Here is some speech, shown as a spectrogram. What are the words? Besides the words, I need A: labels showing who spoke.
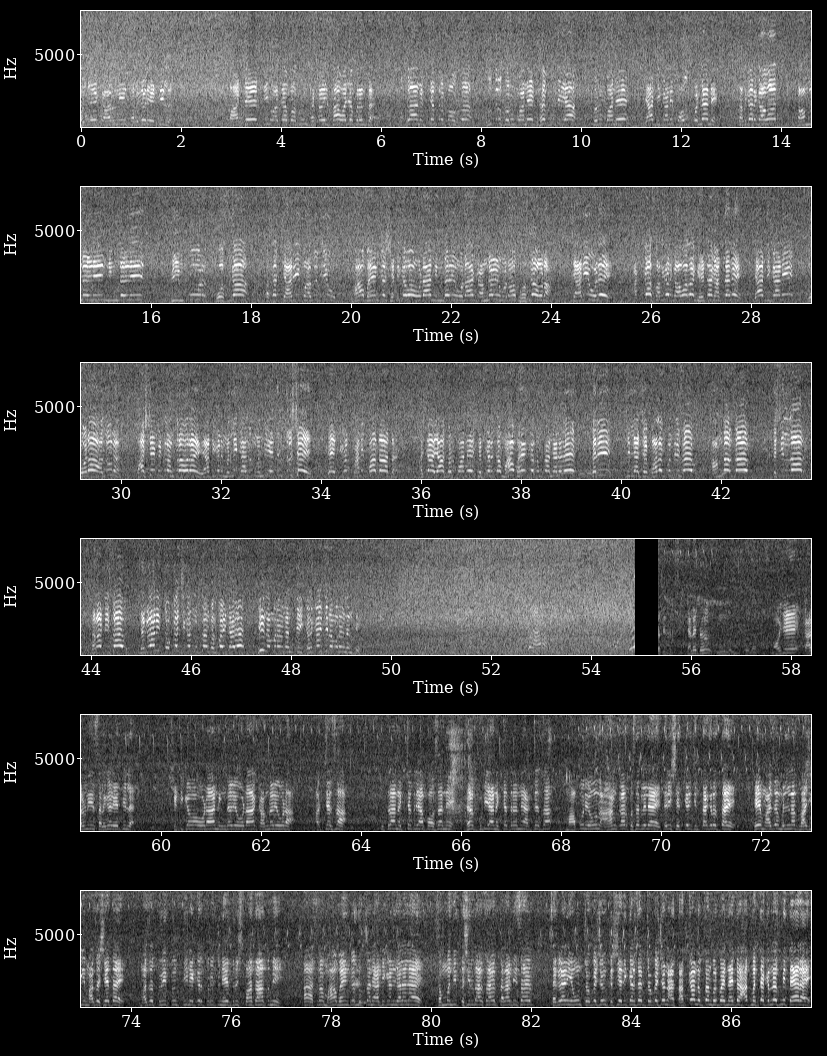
A: अवजय कारुणी सलगर येथील पहाटे तीन वाजल्यापासून सकाळी सहा वाजेपर्यंत उत्तरा नक्षत्र पाऊस रुद्र स्वरूपाने ढगफुटी या स्वरूपाने या ठिकाणी पाऊस पडल्याने सलगर गावात कामनळी निंदळी भीमपूर भोसगा असं चारी बाजूची महाभयंकर शेटिकावा ओढा निंदळी ओढा कामनळी ओढा भोसगा ओढा चारी ओढे अख्खा सालगर गावाला घेरट्या घातल्याने या ठिकाणी घोडा अजून पाचशे मीटर अंतरावर आहे. या ठिकाणी मल्लिकार्जुन मंदिर येथील दृश्य आहे. या ठिकाणी पाणी पाहत आहात. अशा या स्वरूपाने शेतकऱ्याचं महाभयंकर नुकसान झालेलं आहे. तरी जिल्ह्याचे पालकमंत्री साहेब आमदार साहेब तहसीलदार तलाठी साहेब सगळ्यांनी चौकशी करून नुकसान भरपाई द्यावे. ही नम्र विनंती कळकळीची नम्र विनंती. त्याला तो मौजे कारुणी सलगर येथील शेटिकेवा ओढा निंगदळी ओढा कामनळी ओढा अक्षरशः कुत्रा नक्षत्र या पावसाने ढगफुटी या नक्षत्राने अक्षरशः महापूर येऊन अहंकार पसरलेले आहे. तरी शेतकरी चिंताग्रस्त आहे. हे माझं मल्लीनाथ भाजगी माझं शेत आहे. माझं तुरीतून तीन एकर तुरीतून हे दृश्य पाहत आहात तुम्ही. हा असलं महाभयंकर नुकसान या ठिकाणी झालेलं आहे. संबंधित तहसीलदार साहेब तलाठी साहेब सगळ्यांनी येऊन चौकशी येऊन कृषी अधिकारी साहेब चौकशी येऊन तात्काळ नुकसान भरपाई नाही तर आत्महत्या करण्यास मी तयार आहे.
